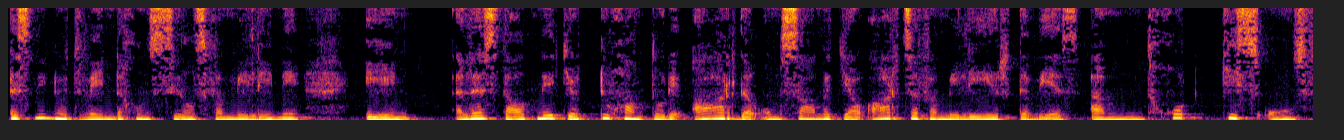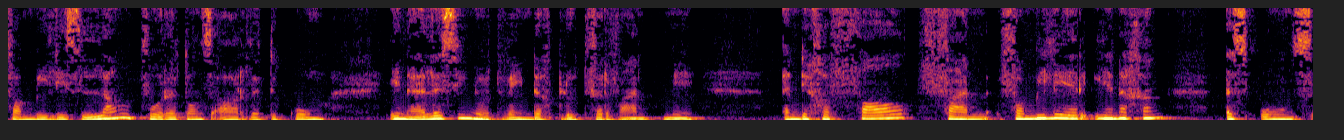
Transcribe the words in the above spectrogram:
is nie noodwendig ons sielsfamilie nie en hulle is dalk net jou toegang tot die aarde om saam met jou aardse familie hier te wees. Um God kies ons families lank voordat ons aarde toe kom en hulle is nie noodwendig bloedverwant nie. In die geval van familiehereniging is ons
